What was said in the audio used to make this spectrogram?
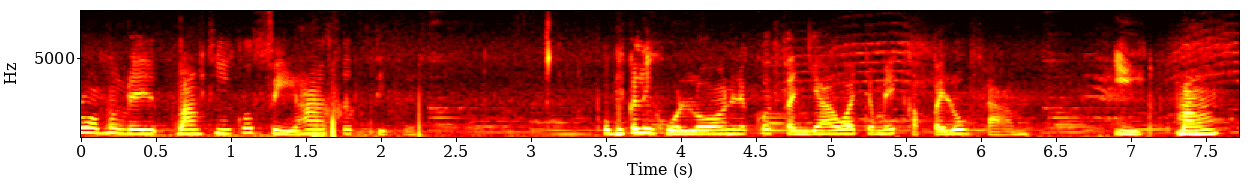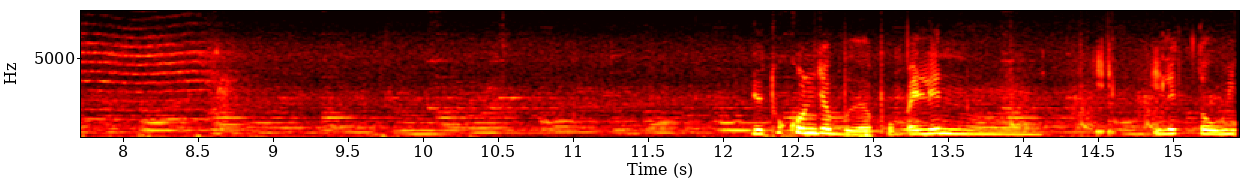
รอบมากเลย บางทีก็สี่ห้าเซิร์ฟติดเลยผมก็เลยหัวร้อนแล้วก็สัญญาว่าจะไม่กลับไปโลกสามอีกมั้ง เดี๋ยวทุกคนจะเบื่อผมไปเล่นอิเล็กโตวี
